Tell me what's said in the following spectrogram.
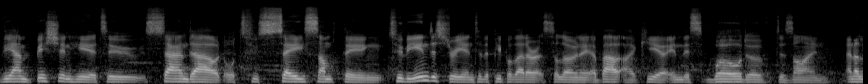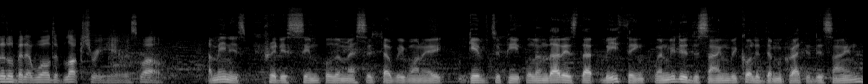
the ambition here to stand out or to say something to the industry and to the people that are at Salone about IKEA in this world of design and a little bit of world of luxury here as well? I mean, it's pretty simple the message that we want to give to people, and that is that we think when we do design, we call it democratic design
